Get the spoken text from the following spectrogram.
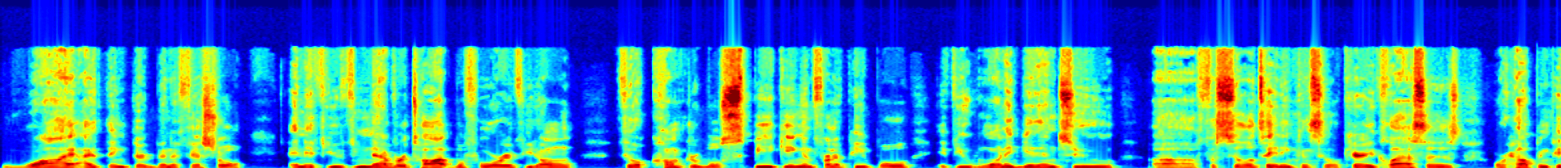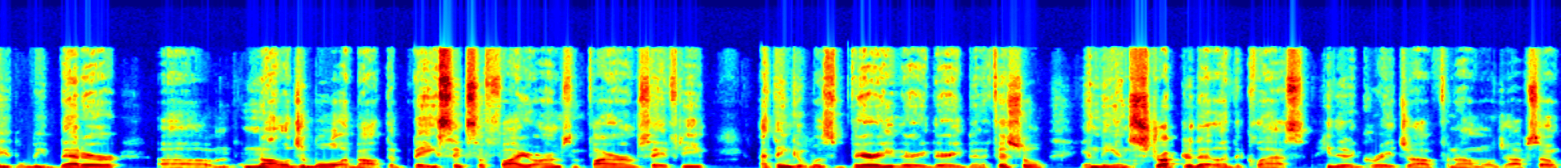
why I think they're beneficial. And if you've never taught before, if you don't feel comfortable speaking in front of people, if you want to get into uh, facilitating concealed carry classes or helping people be better um, knowledgeable about the basics of firearms and firearm safety, I think it was very, very, very beneficial. And the instructor that led the class, he did a great job, phenomenal job. So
